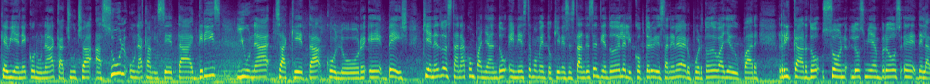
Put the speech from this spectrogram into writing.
que viene con una cachucha azul, una camiseta gris y una chaqueta color beige. Quienes lo están acompañando en este momento, quienes están descendiendo del helicóptero y están en el aeropuerto de Valledupar, Ricardo, son los miembros eh, de la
